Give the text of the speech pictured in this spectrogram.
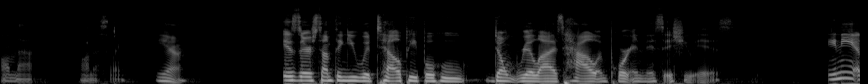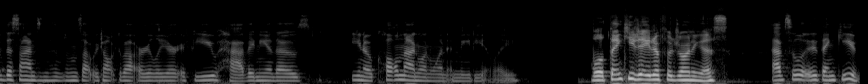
on that, honestly. Yeah. Is there something you would tell people who don't realize how important this issue is? any of the signs and symptoms that we talked about earlier, if you have any of those, you know, call 911 immediately. Well, thank you, Jada, for joining us. Absolutely. Thank you.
